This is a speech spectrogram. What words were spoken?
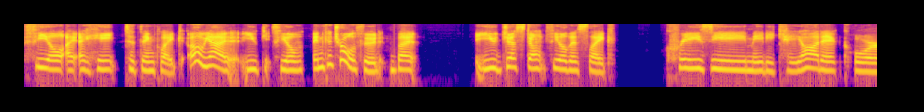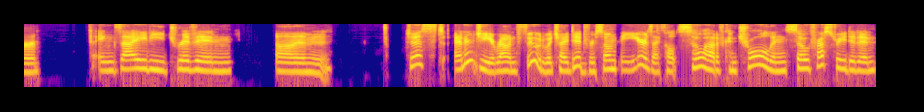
feel I, I hate to think like oh yeah you feel in control of food but you just don't feel this like crazy maybe chaotic or anxiety driven um just energy around food which i did for so many years. I felt so out of control and so frustrated and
